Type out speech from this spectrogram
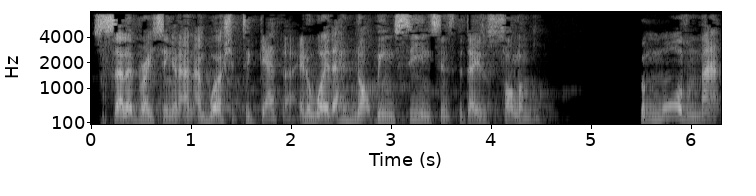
celebrating and, and, and worship together in a way that had not been seen since the days of Solomon. But more than that,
